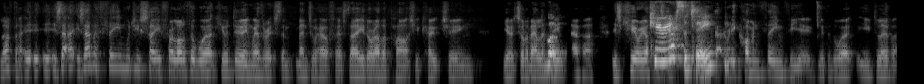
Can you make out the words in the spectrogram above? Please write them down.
Love that. Is that is that a theme? Would you say for a lot of the work you're doing, whether it's the mental health first aid or other parts you're coaching, you know, sort of L and D, whatever, is curiosity? Curiosity. Is that a really common theme for you with the work that you deliver?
